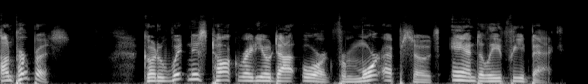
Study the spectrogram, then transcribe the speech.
On purpose. Go to witnesstalkradio.org for more episodes and to leave feedback.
